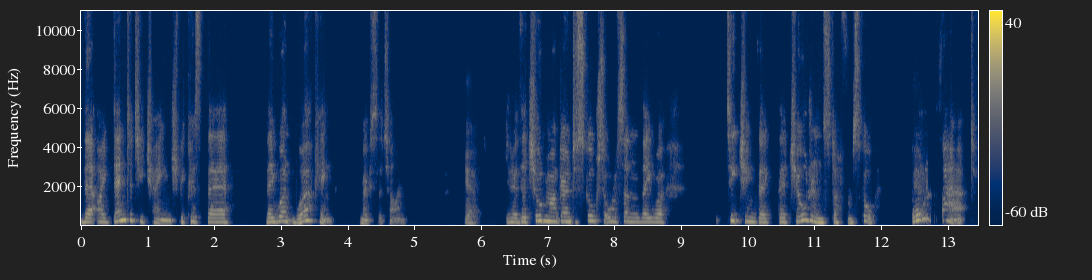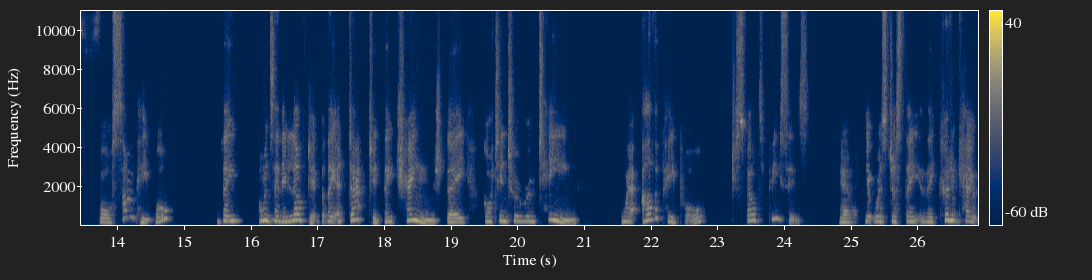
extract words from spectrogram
their identity changed because they're they weren't working most of the time. Yeah. You know, their children weren't going to school. So all of a sudden they were teaching their, their children stuff from school. Yeah. All of that, for some people, they I wouldn't say they loved it, but they adapted, they changed, they got into a routine where other people just fell to pieces. Yeah. It was just they they couldn't cope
